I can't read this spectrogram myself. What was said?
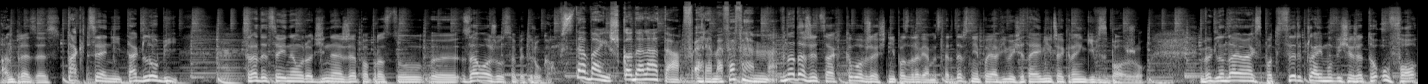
pan prezes tak ceni, tak lubi tradycyjną rodzinę, że po prostu y, założył sobie drugą. Wstawaj, szkoda lata w RMFFM. W Nadarzycach koło wrześni, pozdrawiamy serdecznie, pojawiły się tajemnicze kręgi w zbożu. Wyglądają jak spod cyrkla i mówi się, że to UFO.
